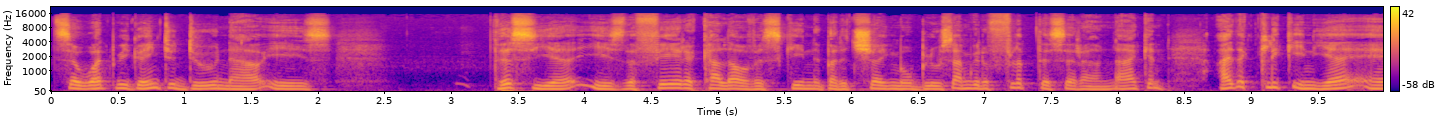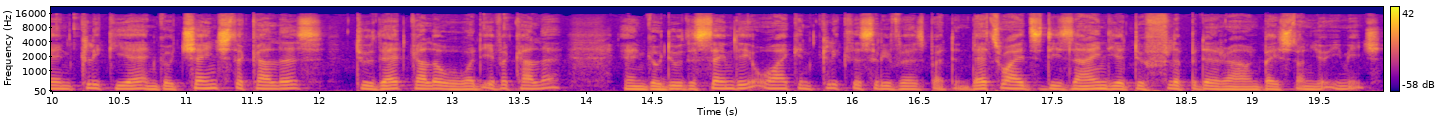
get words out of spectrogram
so what we're going to do now is this here is the fairer color of a skin, but it's showing more blue. So I'm going to flip this around. Now I can either click in here and click here and go change the colors to that color or whatever color and go do the same there or I can click this reverse button. That's why it's designed here to flip it around based on your image.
